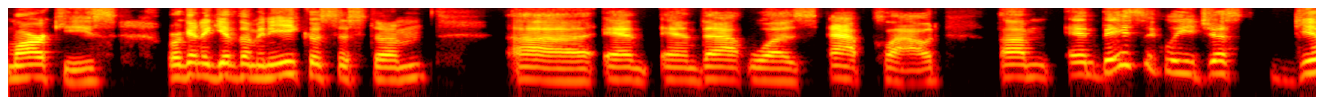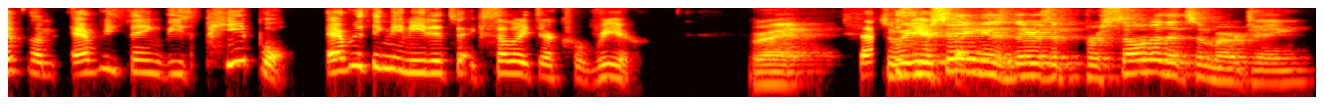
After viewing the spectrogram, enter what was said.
Markies. We're going to give them an ecosystem, uh, and and that was App Cloud. um, and basically just give them everything, these people, everything they needed to accelerate their career. Right. That's so what you're saying is there's a persona that's emerging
